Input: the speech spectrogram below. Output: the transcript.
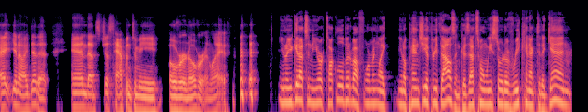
I, you know, I did it, and that's just happened to me over and over in life. you know, you get out to New York, talk a little bit about forming like, you know, Pangea 3000, because that's when we sort of reconnected again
